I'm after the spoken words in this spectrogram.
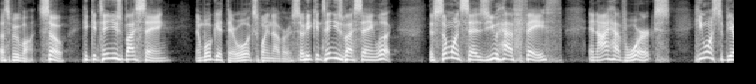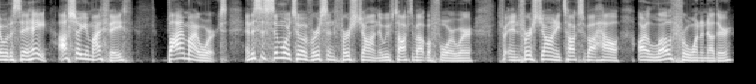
let's move on. So he continues by saying, and we'll get there, we'll explain that verse. So he continues by saying, Look, if someone says, You have faith and I have works, he wants to be able to say, Hey, I'll show you my faith by my works. And this is similar to a verse in First John that we've talked about before, where in First John, he talks about how our love for one another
